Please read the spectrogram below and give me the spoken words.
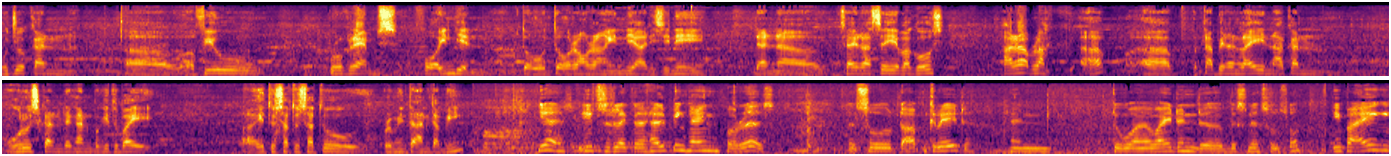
wujudkan uh, a few programs for Indian untuk untuk orang-orang India di sini dan uh, saya rasa ia bagus. Haraplah uh, uh, pentadbiran lain akan uruskan dengan begitu baik. Uh, itu satu-satu permintaan kami. Yes, it's like a helping hand for us. So to upgrade and to widen the business also. If I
